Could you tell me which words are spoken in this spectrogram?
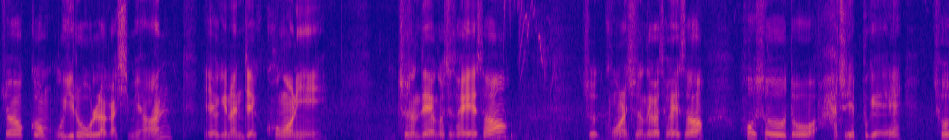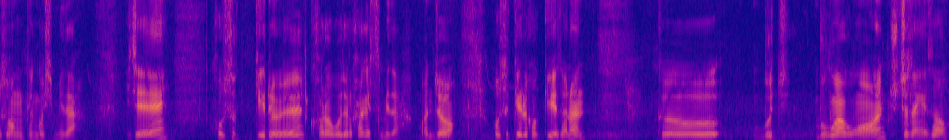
조금 위로 올라가시면 예, 여기는 이제 공원이 조성된 것에 더해서 조- 공원에 조성된 것에 더해서 호수도 아주 예쁘게 조성된 곳입니다. 이제 호수길을 걸어보도록 하겠습니다. 먼저 호수길을 걷기 위해서는 그 무, 무궁화공원 주차장에서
